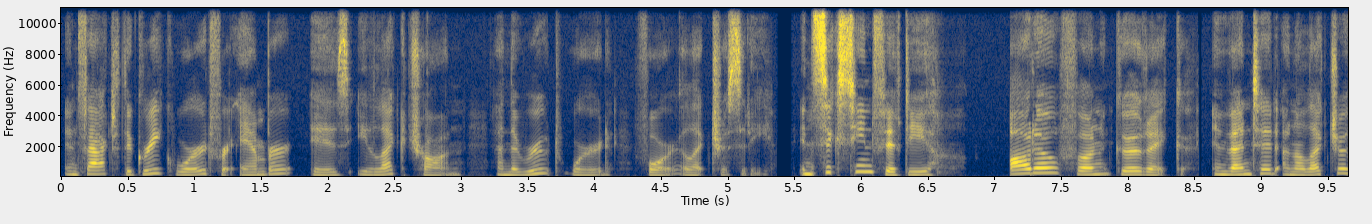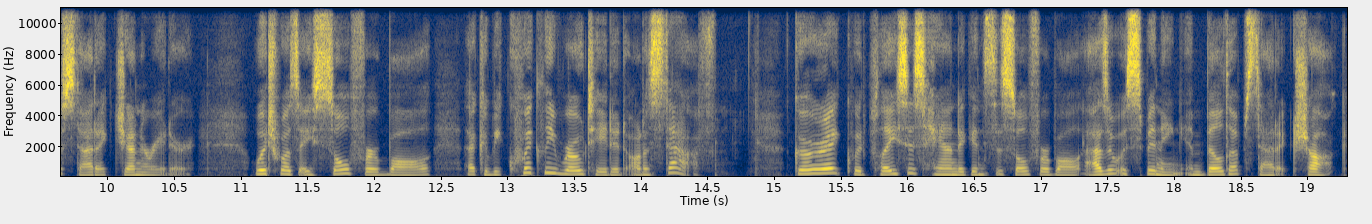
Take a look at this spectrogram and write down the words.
In fact, the Greek word for amber is electron, and the root word for electricity. In 1650, Otto von Guericke invented an electrostatic generator, which was a sulfur ball that could be quickly rotated on a staff. Guericke would place his hand against the sulfur ball as it was spinning and build up static shock.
